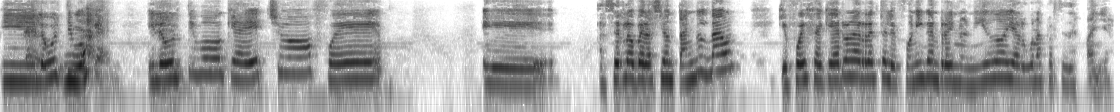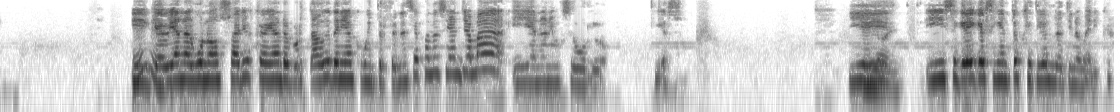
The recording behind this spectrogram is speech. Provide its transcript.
Y lo último que y lo último que ha hecho fue eh, hacer la operación Tangle Down, que fue hackear una red telefónica en Reino Unido y algunas partes de España. Y Mm. que habían algunos usuarios que habían reportado que tenían como interferencias cuando hacían llamadas y Anonymous se burló. Y eso. Y se cree que el siguiente objetivo es Latinoamérica.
